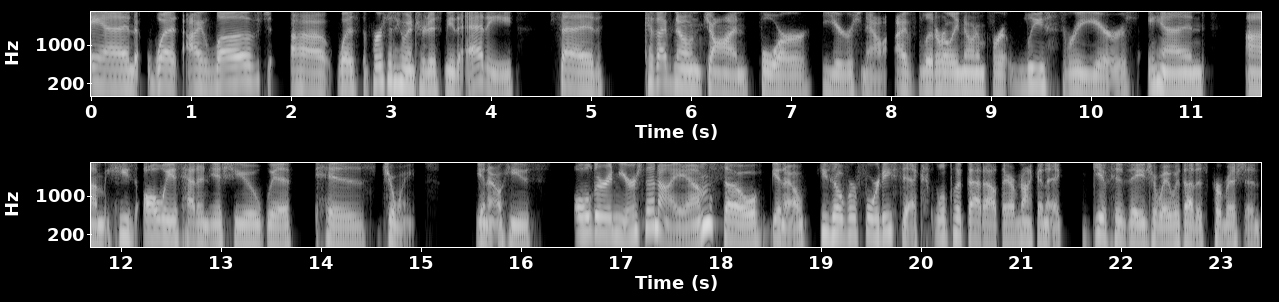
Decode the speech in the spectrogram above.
And what I loved uh, was the person who introduced me to Eddie said, because I've known John for years now. I've literally known him for at least three years. And um, he's always had an issue with his joints. You know, he's older in years than I am. So, you know, he's over 46. We'll put that out there. I'm not going to give his age away without his permission.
